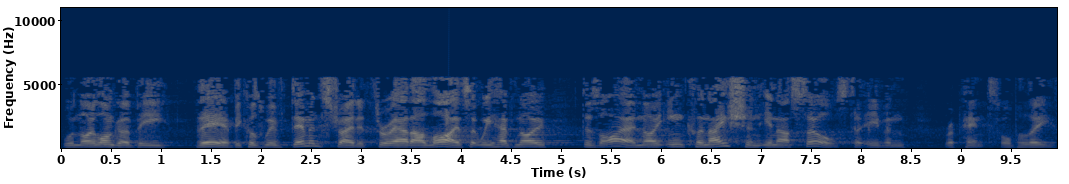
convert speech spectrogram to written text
will no longer be there because we've demonstrated throughout our lives that we have no desire, no inclination in ourselves to even repent or believe.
